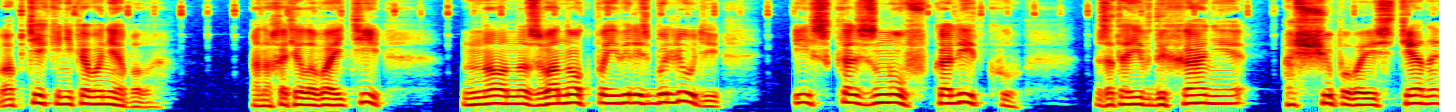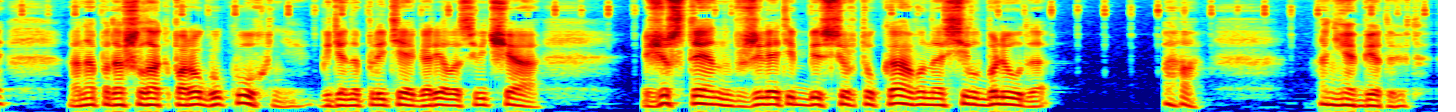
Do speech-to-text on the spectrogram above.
В аптеке никого не было. Она хотела войти, но на звонок появились бы люди, и, скользнув в калитку, затаив дыхание, ощупывая стены, она подошла к порогу кухни, где на плите горела свеча. Жюстен в жилете без сюртука выносил блюдо. «Ага, они обедают».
